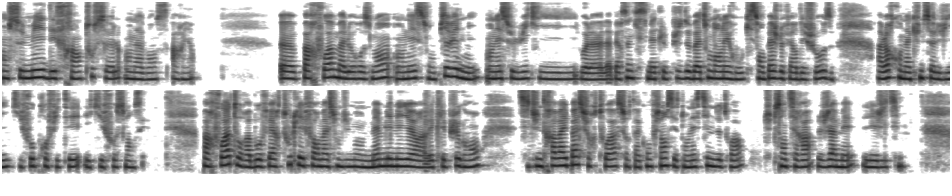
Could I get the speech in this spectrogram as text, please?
on se met des freins tout seul, on n'avance à rien. Euh, parfois, malheureusement, on est son pire ennemi. On est celui qui, voilà, la personne qui se met le plus de bâtons dans les roues, qui s'empêche de faire des choses, alors qu'on n'a qu'une seule vie, qu'il faut profiter et qu'il faut se lancer. Parfois, t'auras beau faire toutes les formations du monde, même les meilleures avec les plus grands, si tu ne travailles pas sur toi, sur ta confiance et ton estime de toi, tu te sentiras jamais légitime.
